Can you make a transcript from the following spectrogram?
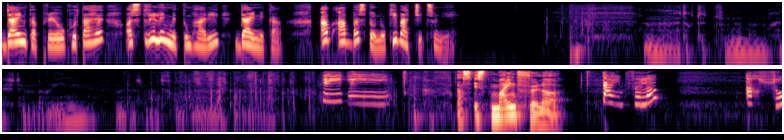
डाइन का प्रयोग होता है, और स्त्रीलिंग में तुम्हारी डाइने का अब आप बस दोनों की बातचीत funktioniert. Äh, Herr Dr. Thürmann reicht den Brief mit was mit Frau Das ist mein Füller. Dein Füller? Ach so,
